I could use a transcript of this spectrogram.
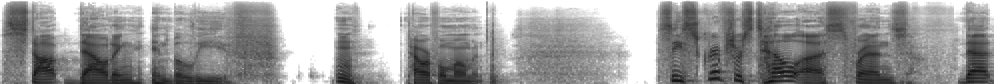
Stop doubting and believe. Mm, powerful moment. See, scriptures tell us, friends, that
